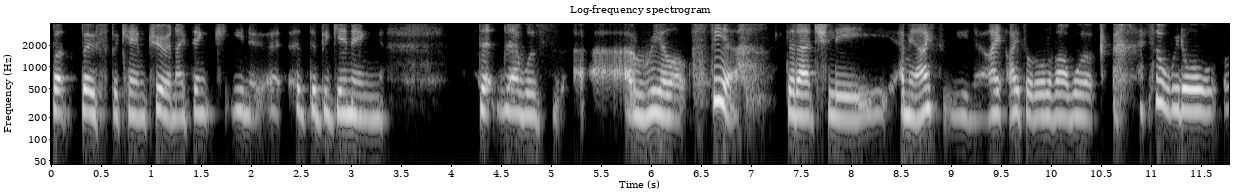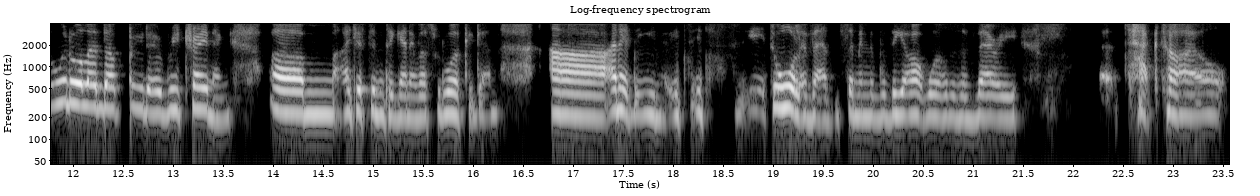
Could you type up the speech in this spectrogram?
but both became true. And I think, you know, at, the beginning, that there was a, a real fear that actually, I mean, I, you know, I, I thought all of our work, I thought we'd all, we'd all end up, you know, retraining. Um, I just didn't think any of us would work again. Uh, and it, you know, it's, it's, it's all events. I mean, the, the art world is a very, tactile,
